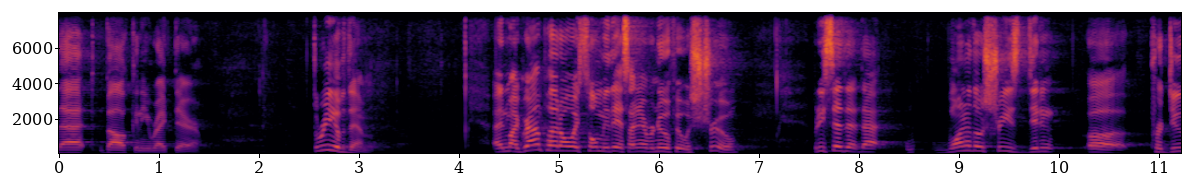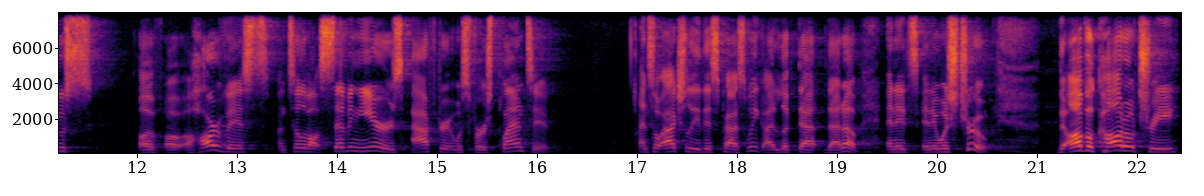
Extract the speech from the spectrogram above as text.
that balcony right there. Three of them. And my grandpa had always told me this, I never knew if it was true, but he said that, that one of those trees didn't uh, produce a, a harvest until about seven years after it was first planted. And so, actually, this past week, I looked that, that up, and, it's, and it was true. The avocado tree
